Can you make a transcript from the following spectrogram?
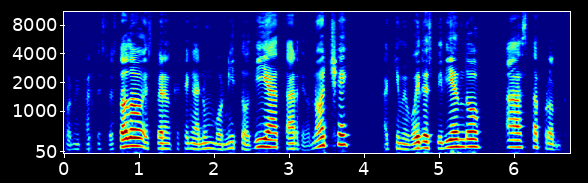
por mi parte esto es todo. Espero que tengan un bonito día, tarde o noche. Aquí me voy despidiendo. Hasta pronto.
